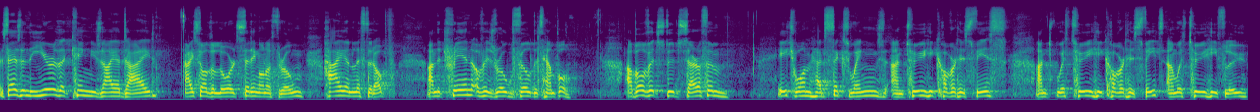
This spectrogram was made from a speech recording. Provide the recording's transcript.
It says, In the year that King Uzziah died, I saw the Lord sitting on a throne, high and lifted up, and the train of his robe filled the temple. Above it stood seraphim. Each one had six wings, and two he covered his face, and with two he covered his feet, and with two he flew.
